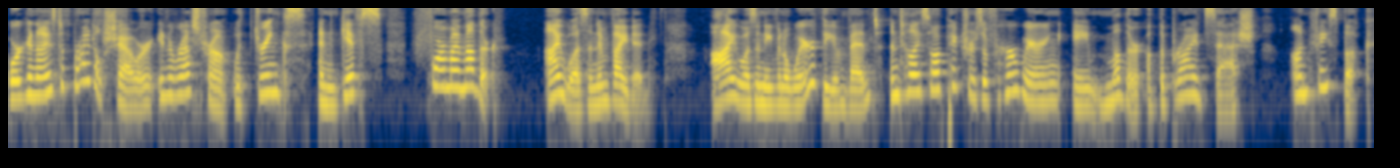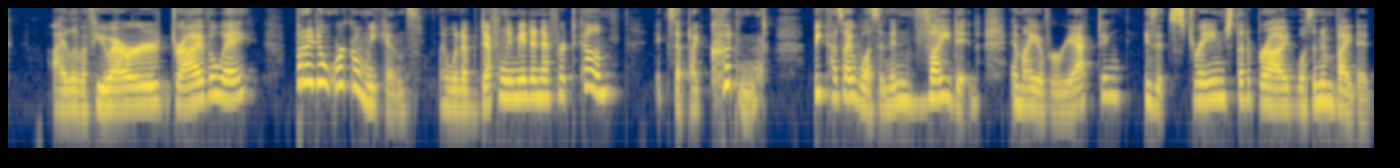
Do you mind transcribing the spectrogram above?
organized a bridal shower in a restaurant with drinks and gifts for my mother. I wasn't invited. I wasn't even aware of the event until I saw pictures of her wearing a Mother of the Bride sash on Facebook. I live a few hour drive away, but I don't work on weekends. I would have definitely made an effort to come, except I couldn't because I wasn't invited. Am I overreacting? Is it strange that a bride wasn't invited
